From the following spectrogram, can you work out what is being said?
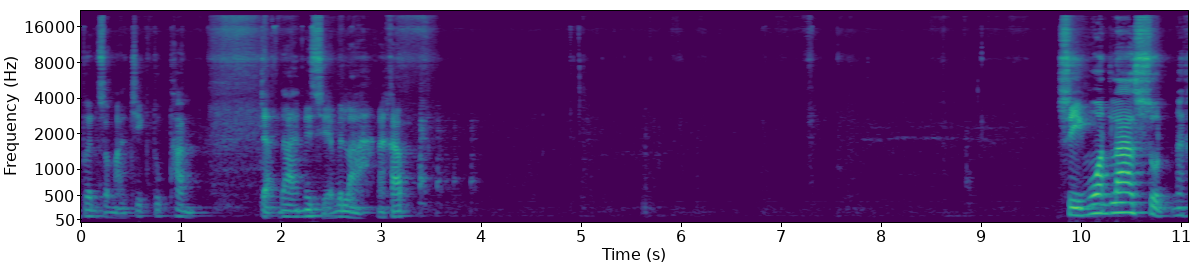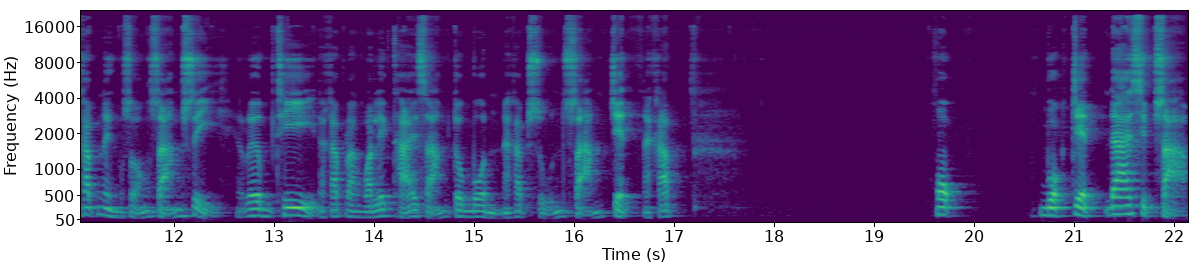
เพื่อนๆสมาชิกทุกท่านจะได้ไม่เสียเวลานะครับสี่งวดล่าสุดนะครับหนึ่งสองสามสี่เริ่มที่นะครับรางวัลเลขท้ายสามตัวบนนะครับศูนย์สามเจ็ดนะครับ หกบวกเจ็ดได้สิบสาม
